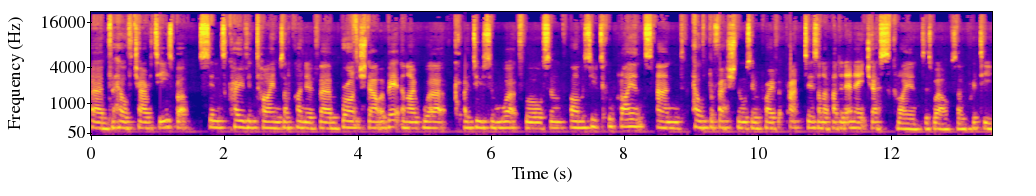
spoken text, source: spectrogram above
um, for health charities. But since COVID times, I've kind of um, branched out a bit and I work, I do some work for some pharmaceutical clients and health professionals in private practice. And I've had an NHS client as well. So I'm pretty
